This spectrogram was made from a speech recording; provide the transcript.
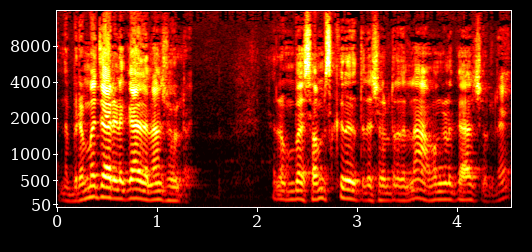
இந்த பிரம்மச்சாரிகளுக்காக அதெல்லாம் சொல்கிறேன் ரொம்ப சம்ஸ்கிருதத்தில் சொல்கிறதெல்லாம் அவங்களுக்காக சொல்கிறேன்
